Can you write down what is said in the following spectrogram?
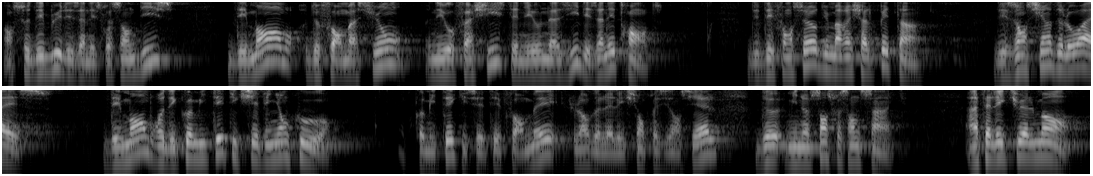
en ce début des années 70, des membres de formations néofascistes et néo-nazis des années 30, des défenseurs du maréchal Pétain, des anciens de l'OAS, des membres des comités Tixier-Vignancourt, comité qui s'était formé lors de l'élection présidentielle de 1965. Intellectuellement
